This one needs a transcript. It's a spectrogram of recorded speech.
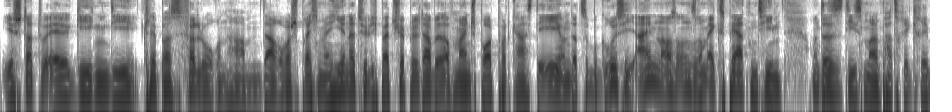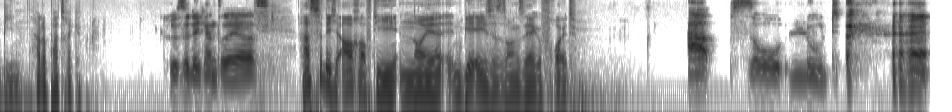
ihr Stadtduell gegen die Clippers verloren haben. Darüber sprechen wir hier natürlich bei Triple Double auf meinsportpodcast.de. Und dazu begrüße ich einen aus unserem Expertenteam. Und das ist diesmal Patrick Rebin. Hallo Patrick. Grüße dich, Andreas. Hast du dich auch auf die neue NBA-Saison sehr gefreut? Absolut.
